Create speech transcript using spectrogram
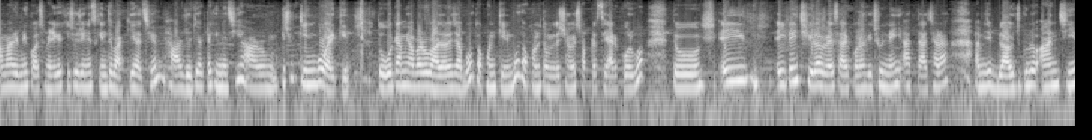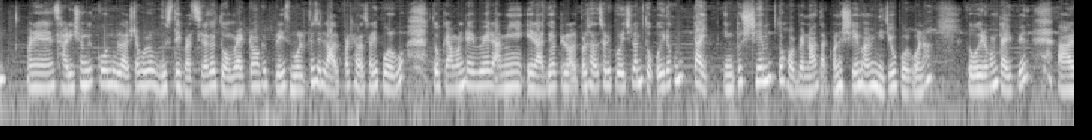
আমার এমনি কসমেটিকের কিছু জিনিস কিনতে বাকি আছে, আর যদিও একটা কিনেছি, আর কিছু কিনবো আর কি, তো ওটা আমি আবারও বাজারে যাব, তখন কিনবো, তখন তোমাদের সঙ্গে সবটা শেয়ার করব, তো এই, এইটাই ছিল ব্যাস, আর কোনো কিছু নেই, আর তাছাড়া আমি যে ব্লাউজগুলো আনছি মানে শাড়ির সঙ্গে কোন ব্লাউজটা পরবো বুঝতেই পারছি না। তো তোমরা একটু আমাকে প্লিজ বলতো যে লাল পাড় সাদা শাড়ি পরবো। তো কেমন টাইপের আমি এর আগেও একটা লাল পাড় সাদা শাড়ি পরেছিলাম, তো ওই রকম টাইপ কিন্তু সেম তো হবে না, তার কারণে সেম আমি নিজেও পরবো না। তো ওই রকম টাইপের আর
